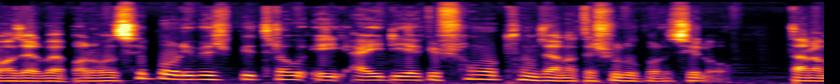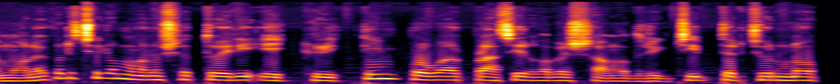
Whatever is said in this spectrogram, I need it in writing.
মজার ব্যাপার হচ্ছে পরিবেশবিদরাও এই আইডিয়াকে সমর্থন জানাতে শুরু করেছিল। তারা মনে করেছিল মানুষের তৈরি এই কৃত্রিম প্রবাল প্রাচীর হবে সামুদ্রিক জীবদের জন্য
